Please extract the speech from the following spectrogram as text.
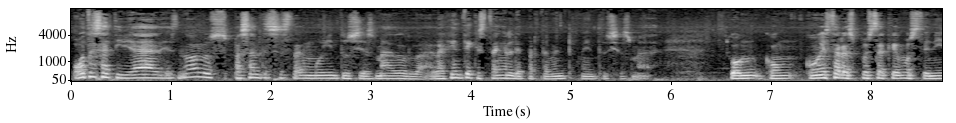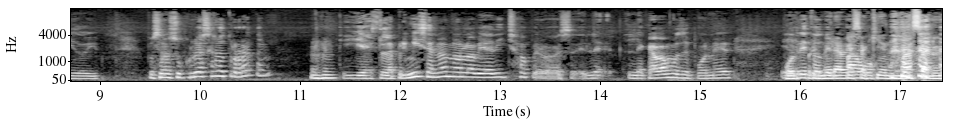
otras actividades, ¿no? Los pasantes están muy entusiasmados, la, la gente que está en el departamento muy entusiasmada con, con, con, esta respuesta que hemos tenido. Y pues se nos ocurrió hacer otro reto, ¿no? Y es la primicia, ¿no? No lo había dicho, pero le acabamos de poner por primera vez aquí en Más Salud.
